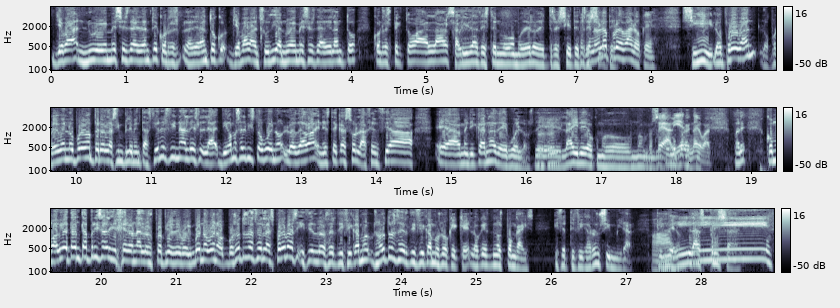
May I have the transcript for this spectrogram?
lleva nueve meses de adelanto con de adelanto, llevaba en su día nueve meses de adelanto con respecto a la salida de este nuevo modelo de ¿Porque 3737. no lo prueban o qué? Sí, lo prueban, lo prueban, lo prueban, pero las implementaciones finales, la- digamos el visto bueno, lo daba en este caso la agencia eh, americana de vuelos, del aire o como... no- O sea, bien, da igual. ¿Vale? Como había tanta prisa, le dijeron a los propios de Boeing, bueno, bueno, vosotros haced las pruebas y lo certificamos, nosotros certificamos lo que, que- lo que nos pongáis. Y certificaron sin mirar. Primero, Ay. las prisas.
